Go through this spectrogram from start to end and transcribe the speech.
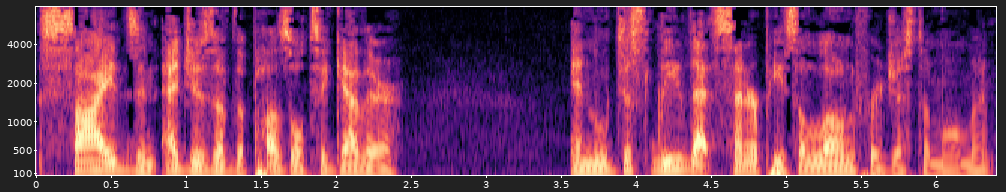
sides and edges of the puzzle together and just leave that centerpiece alone for just a moment.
